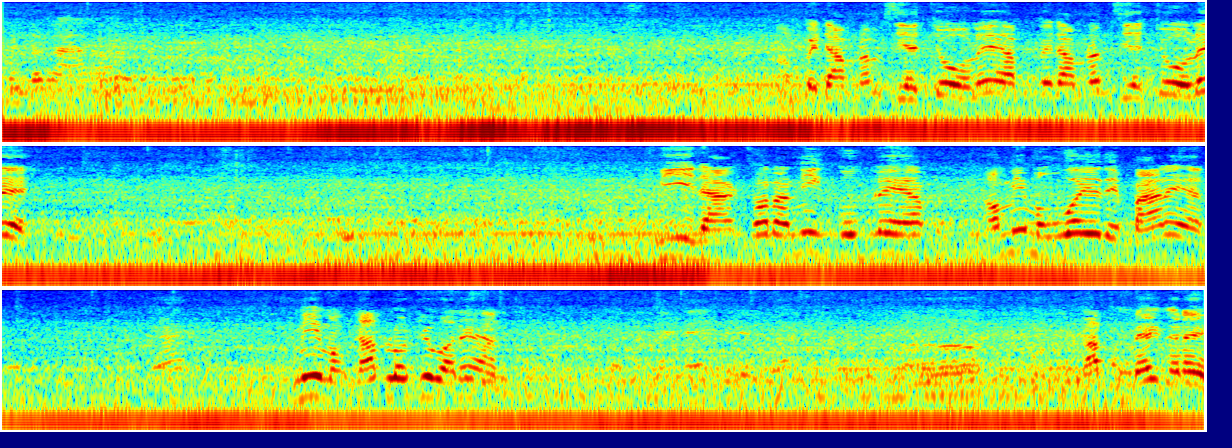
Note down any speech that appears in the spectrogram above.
เป็นตลาด เอาไปดำน้ำเสียโจเลย ครับ ไปดำน้ำเสียโจเลย มีดากเท่านั้นนี่กรุ๊ปเลยครับ เอามีหมองเวยอยู่ติป้าเนี่ยฮันนะมีหมองกลับรถอยู่บ่เนี่ยฮันเออกลับหมองได้ก็ได้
